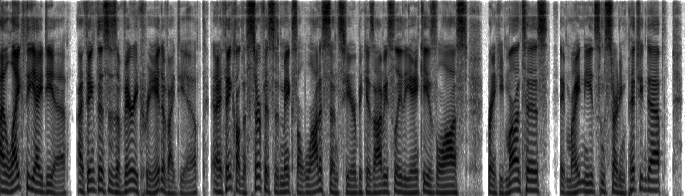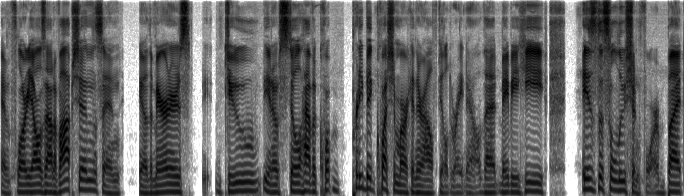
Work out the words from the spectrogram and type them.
I like the idea. I think this is a very creative idea. And I think on the surface, it makes a lot of sense here because obviously the Yankees lost Frankie Montas. They might need some starting pitching depth, and Florial's out of options. And, you know, the Mariners do, you know, still have a qu- pretty big question mark in their outfield right now that maybe he is the solution for. But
